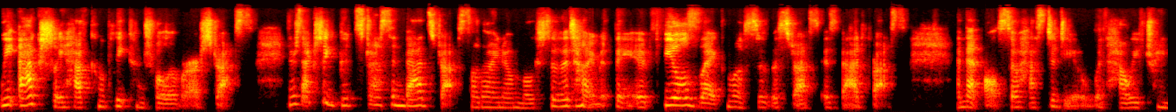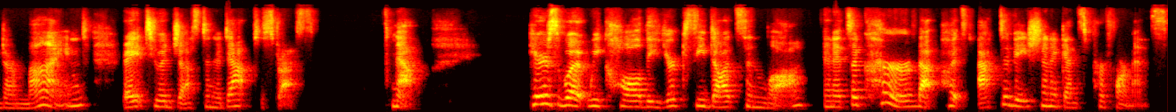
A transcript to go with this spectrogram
We actually have complete control over our stress. There's actually good stress and bad stress, although I know most of the time it, it feels like most of the stress is bad for us. And that also has to do with how we've trained our mind, right, to adjust and adapt to stress. Now, Here's what we call the Yerkes Dodson law, and it's a curve that puts activation against performance.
